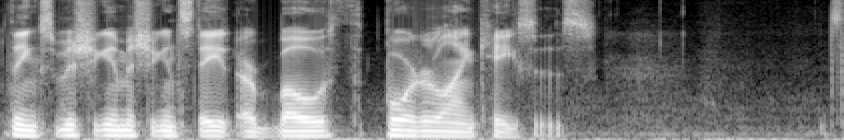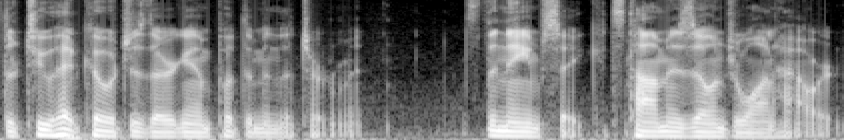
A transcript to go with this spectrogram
thinks Michigan, Michigan State are both borderline cases, it's their two head coaches that are going to put them in the tournament. It's the namesake. It's Tom Izzo and Juwan Howard.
